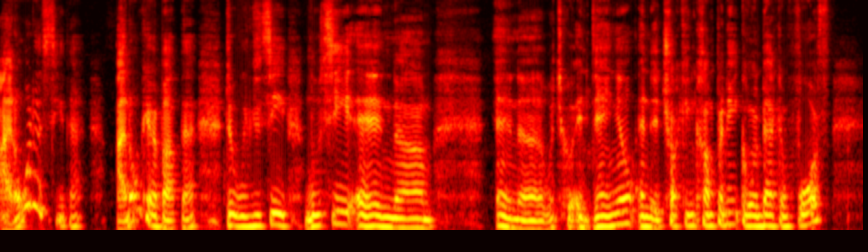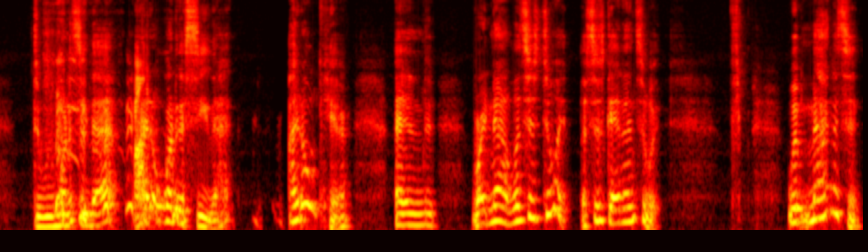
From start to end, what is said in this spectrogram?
I don't want to see that. I don't care about that. Do we see Lucy and um and uh what you call and Daniel and the trucking company going back and forth? Do we want to see that? I don't want to see that. I don't care. And right now, let's just do it. Let's just get into it. With Madison,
